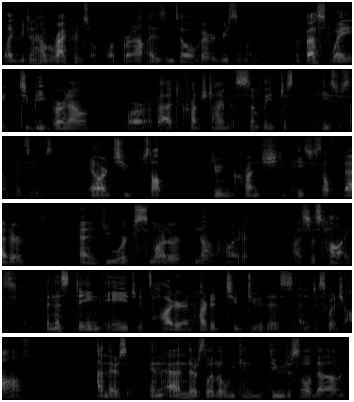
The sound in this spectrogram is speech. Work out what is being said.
Like, we didn't have records of what burnout is until very recently. The best way to beat burnout or a bad crunch time is simply just pace yourself, it seems. In order to stop doing crunch, you pace yourself better and you work smarter, not harder. That's just how I see it. In this day and age, it's harder and harder to do this and to switch off. And there's, in the end, there's little we can do to slow down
